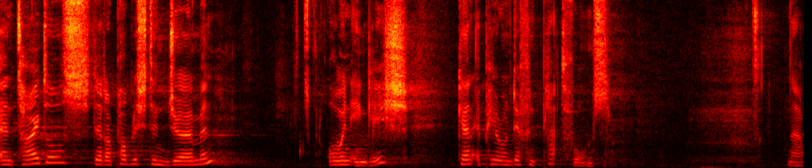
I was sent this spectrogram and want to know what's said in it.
and titles that are published in German or in English can appear on different platforms. Now,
